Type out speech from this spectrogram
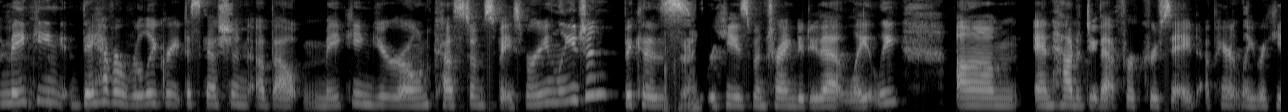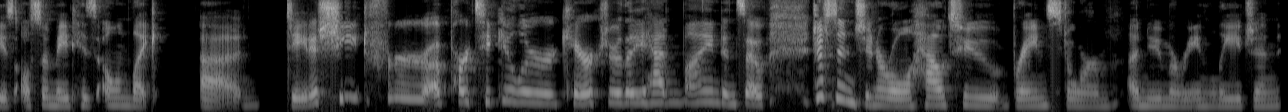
making, they have a really great discussion about making your own custom Space Marine Legion because Okay. Ricky has been trying to do that lately um, and how to do that for Crusade. Apparently, Ricky has also made his own like uh, data sheet for a particular character that he had in mind. And so, just in general, how to brainstorm a new Marine Legion.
